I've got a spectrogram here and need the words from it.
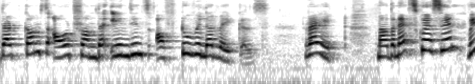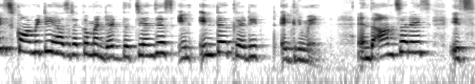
that comes out from the engines of two-wheeler vehicles. Right. Now the next question, which committee has recommended the changes in inter-credit agreement? And the answer is, it's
